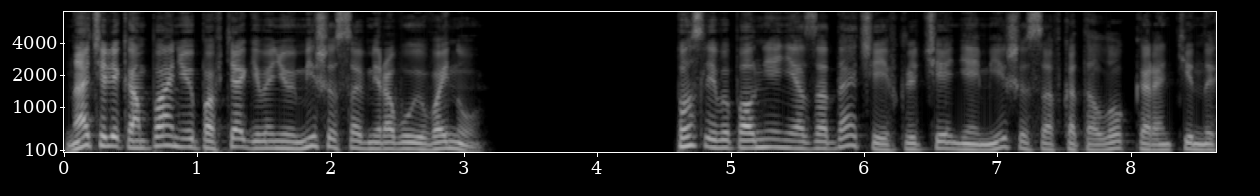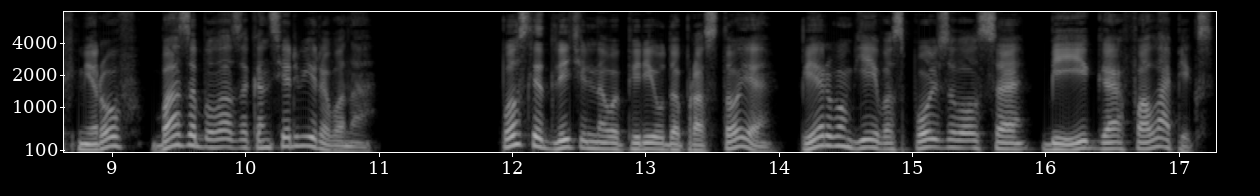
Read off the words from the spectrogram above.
начали кампанию по втягиванию Мишеса в мировую войну. После выполнения задачи и включения Мишеса в каталог карантинных миров база была законсервирована. После длительного периода простоя первым ей воспользовался Биига Фалапикс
